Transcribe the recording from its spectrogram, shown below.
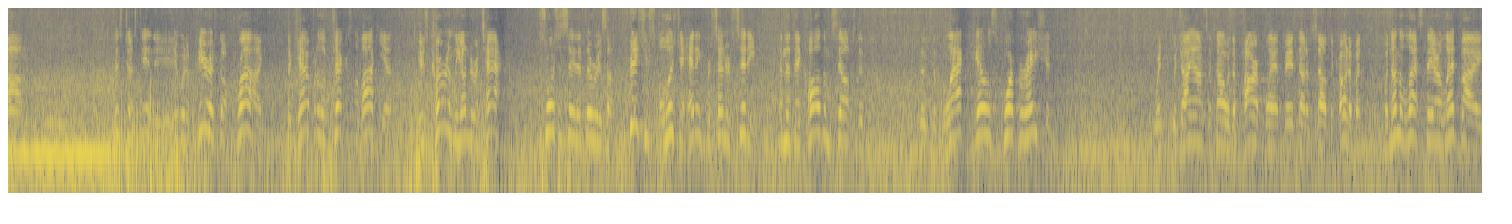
Um, this just in, it would appear as though Prague, the capital of Czechoslovakia, is currently under attack. Sources say that there is a vicious militia heading for Center City, and that they call themselves the, the, the Black Hills Corporation, which, which I honestly thought was a power plant based out of South Dakota, but, but nonetheless, they are led by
